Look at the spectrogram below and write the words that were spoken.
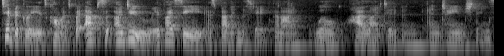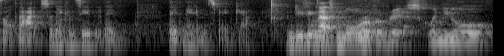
typically it's comments. But abso- I do if I see a spelling mistake, then I will highlight it and, and change things like that so they can see that they've they've made a mistake. Yeah. And do you think that's more of a risk when you're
